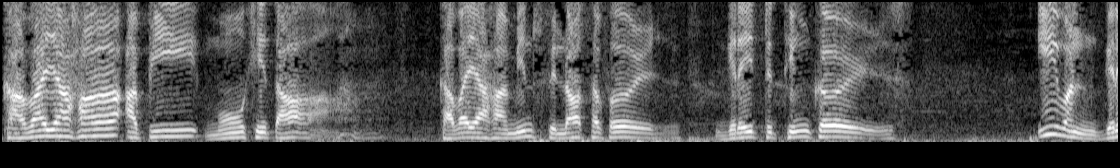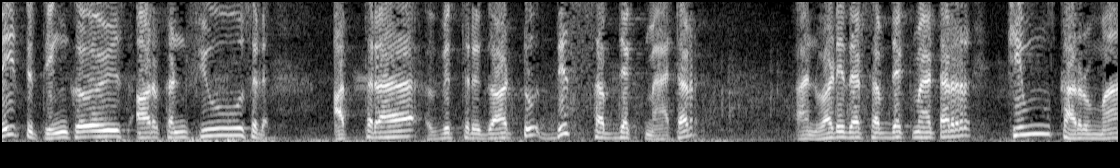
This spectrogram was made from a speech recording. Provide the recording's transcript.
Kavayaha api mohita. Kavayaha means philosophers, great thinkers. Even great thinkers are confused atra with regard to this subject matter. And what is that subject matter? Kim karma.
